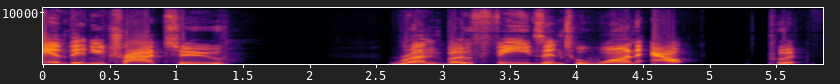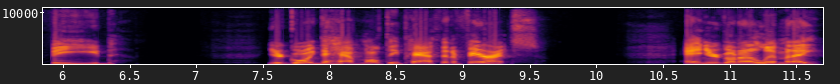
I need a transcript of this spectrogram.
and then you try to run both feeds into one output feed, you're going to have multipath interference. And you're going to eliminate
